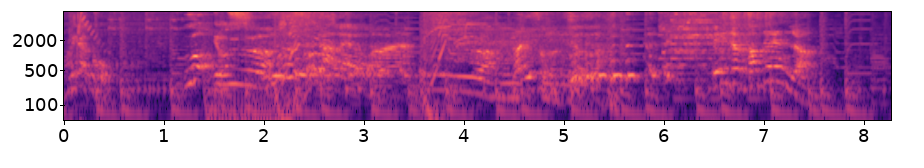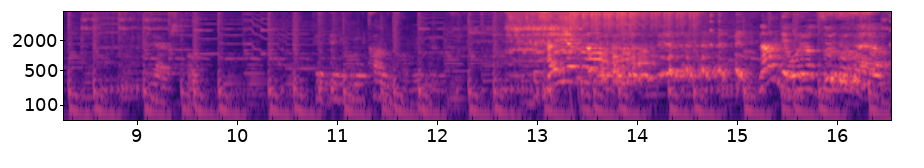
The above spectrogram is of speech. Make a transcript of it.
3 0 3こうわよし。うわ嘘だよお前。うわ何その強さ えじゃあ勝てれんじゃんじゃあちょっと徹底的にカンさんもいるんで最悪だな。んで俺を潰すんだよ。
